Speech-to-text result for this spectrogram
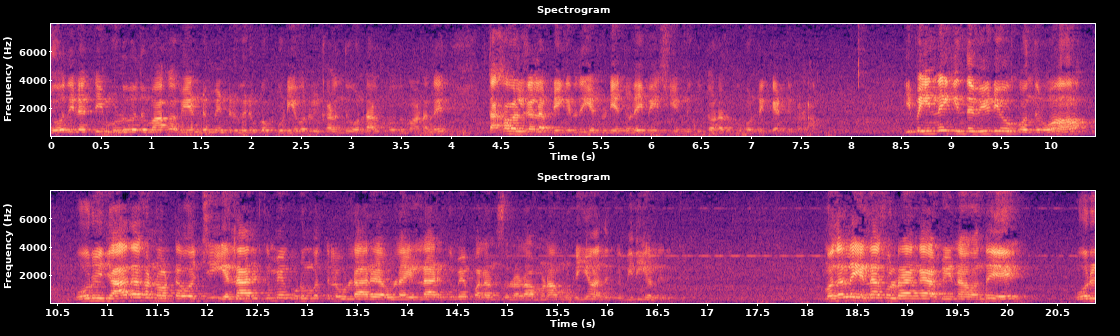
ஜோதிடத்தை முழுவதுமாக வேண்டும் என்று விரும்பக்கூடியவர்கள் கலந்து கொண்டால் போதுமானது. தகவல்கள் அப்படிங்கிறது என்னுடைய தொலைபேசி எண்ணுக்கு தொடர்பு கொண்டு கேட்டுக்கலாம். இப்போ இன்றைக்கி இந்த வீடியோவுக்கு வந்துடுவோம் ஒரு ஜாதக நோட்டை வச்சு எல்லாருக்குமே குடும்பத்தில் உள்ளார உள்ள எல்லாருக்குமே பலன் சொல்லலாம்னா முடியும். அதுக்கு விதிகள் இருக்குது முதல்ல என்ன சொல்கிறாங்க அப்படின்னா வந்து ஒரு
